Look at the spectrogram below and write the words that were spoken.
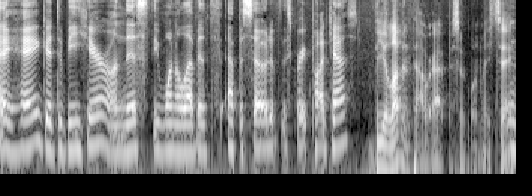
Hey, hey, good to be here on this, the 111th episode of this great podcast. the 11th hour episode, one might say.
